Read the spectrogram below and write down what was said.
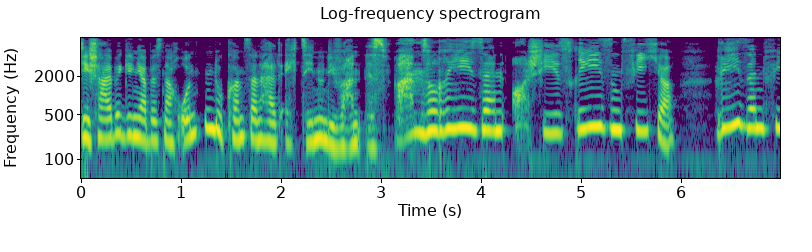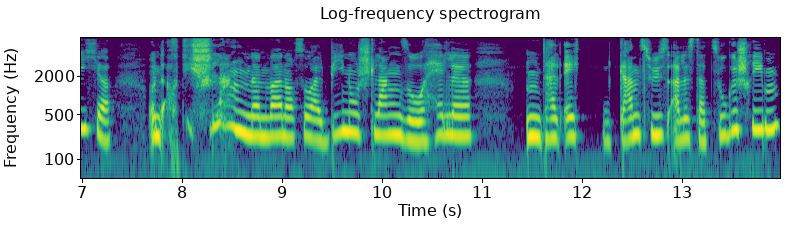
die Scheibe ging ja bis nach unten. Du konntest dann halt echt sehen und die waren, es waren so riesen Oschis, riesen Viecher, riesen Viecher. Und auch die Schlangen, dann waren auch so Albino-Schlangen, so helle und halt echt ganz süß alles dazu geschrieben.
